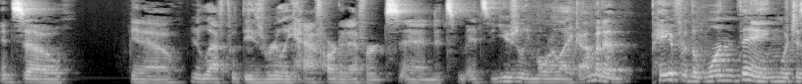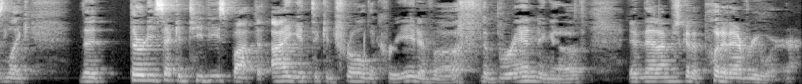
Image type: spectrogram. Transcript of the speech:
and so you know you're left with these really half-hearted efforts and it's it's usually more like i'm to pay for the one thing which is like the 30 second TV spot that I get to control the creative of, the branding of, and then I'm just to put it everywhere.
